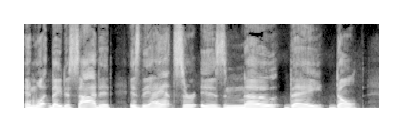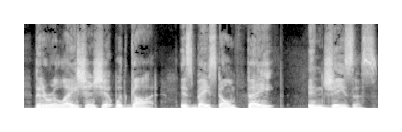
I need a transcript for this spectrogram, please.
And what they decided is the answer is no, they don't. That a relationship with God is based on faith in Jesus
